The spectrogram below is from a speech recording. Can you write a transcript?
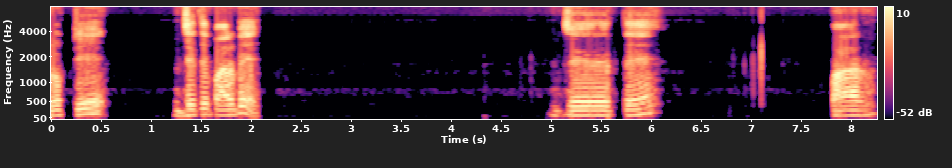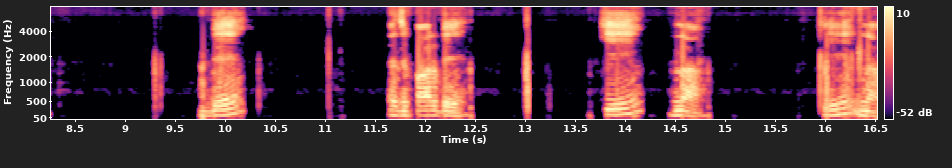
লোকটি যেতে পারবে? যেতে পারবে যে পারবে। কি না? কি না?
